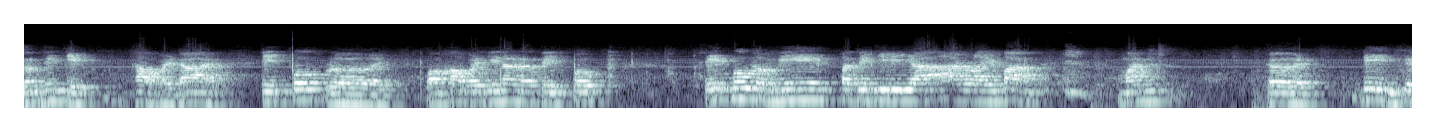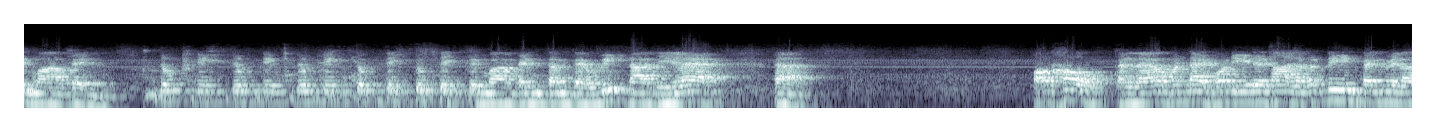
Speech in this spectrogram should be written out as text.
สนธิจิตเข้าไปได้ ติดปุ๊บเลย พอเข้าไปที่นั่นแล้วติดปุ๊บติดปุ๊บแล้วมีปฏิกิริยาอะไรบ้าง มันเกิดดิ้นขึ้นมาเป็นดุกดิกดุกดิกดุกดิกดุกดิกดุกดิกขึ้นมาเป็นตั้งแต่วินาทีแรกอ่าพอเข้ากันแล้วมันได้พอดีได้ท่าแล้วก็ดิ้นเป็นเวลา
